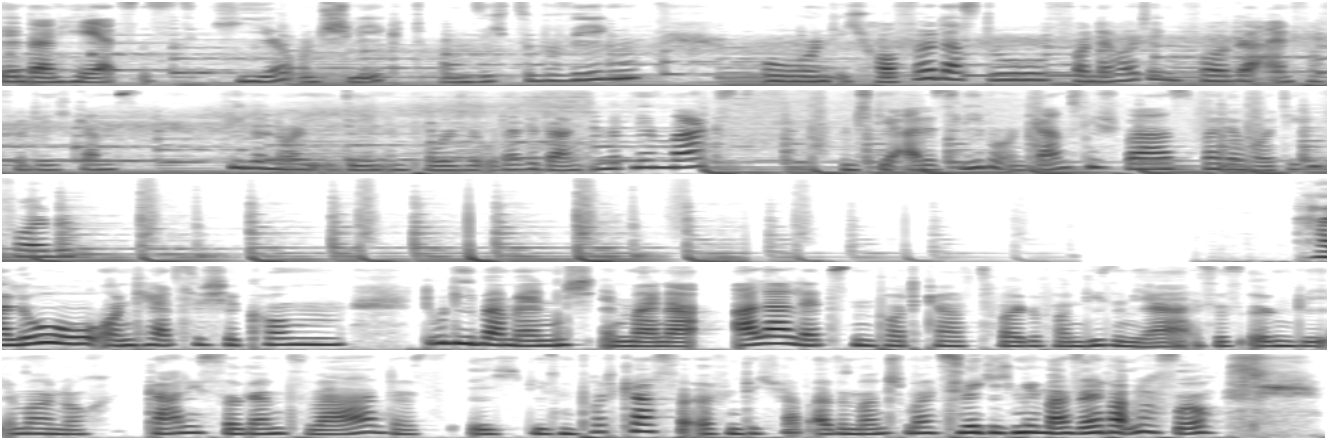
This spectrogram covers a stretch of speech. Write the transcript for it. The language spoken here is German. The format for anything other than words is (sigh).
denn dein Herz ist hier und schlägt, um sich zu bewegen. Und ich hoffe, dass du von der heutigen Folge einfach für dich ganz viele neue Ideen, Impulse oder Gedanken mitnehmen magst. Ich wünsche dir alles Liebe und ganz viel Spaß bei der heutigen Folge. Hallo und herzlich willkommen, du lieber Mensch, in meiner allerletzten Podcast-Folge von diesem Jahr. Es ist irgendwie immer noch gar nicht so ganz wahr, dass ich diesen Podcast veröffentlicht habe. Also manchmal (laughs) zwicke ich mir mal selber noch so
